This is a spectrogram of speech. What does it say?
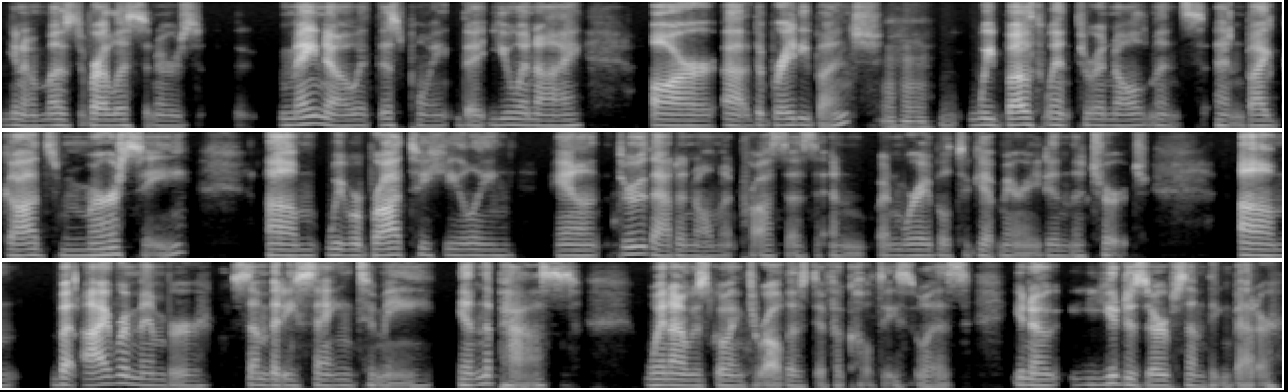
you know, most of our listeners may know at this point that you and I are uh, the Brady Bunch. mhm, We both went through annulments, and by God's mercy, um, we were brought to healing and through that annulment process, and, and we're able to get married in the church. Um, but I remember somebody saying to me in the past when I was going through all those difficulties was, you know, you deserve something better,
